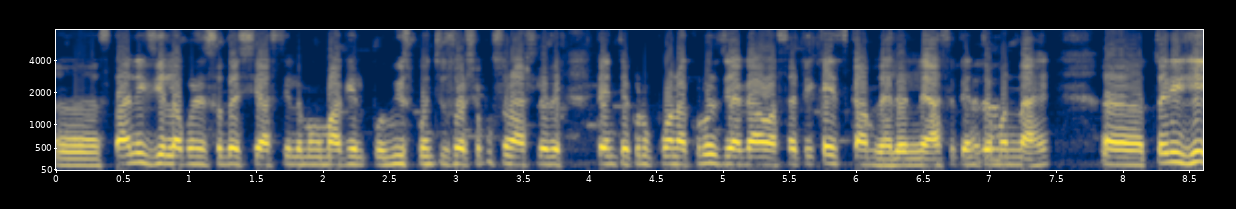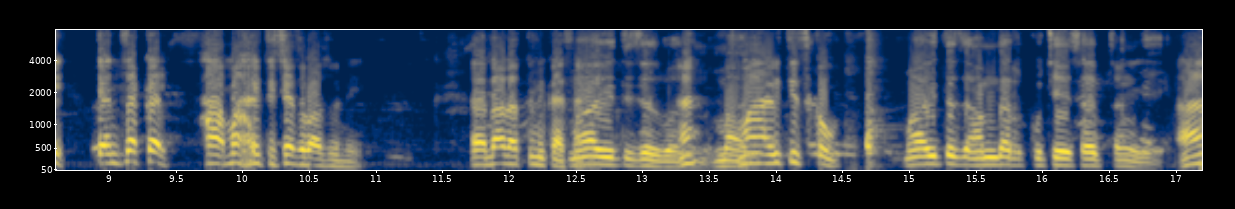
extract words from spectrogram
अं, स्थानिक जिल्हा परिषद सदस्य असतील मग मागील प- वीस पंचवीस वर्षापासून असलेले त्यांच्याकडून कोणाकडूनच या गावासाठी काहीच काम झालेलं नाही असं त्यांचं म्हणणं आहे. अं, तरीही त्यांचा कल हा महायुतीच्याच बाजूने. अं, दादा तुम्ही काय सांगा महायुतीच्याच बाजूने. महा- महायुतीच कौन महायुतीचे आमदार कुचे साहेब चांगले आहे. हा?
